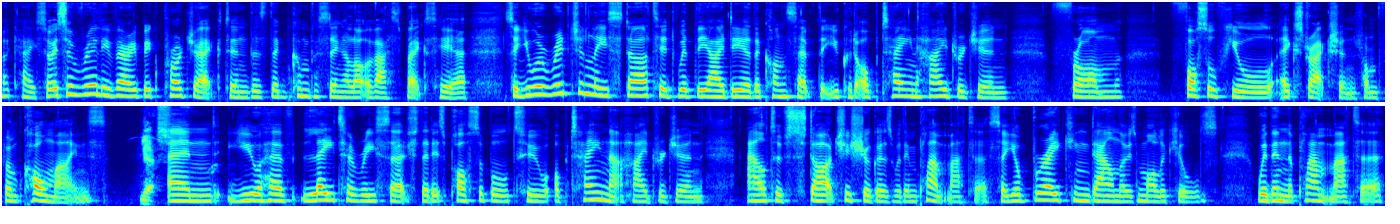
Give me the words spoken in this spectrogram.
Okay, so it's a really very big project and there's encompassing a lot of aspects here. So you originally started with the idea, the concept that you could obtain hydrogen from fossil fuel extraction from, from coal mines. Yes. And you have later researched that it's possible to obtain that hydrogen out of starchy sugars within plant matter. So you're breaking down those molecules within the plant matter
